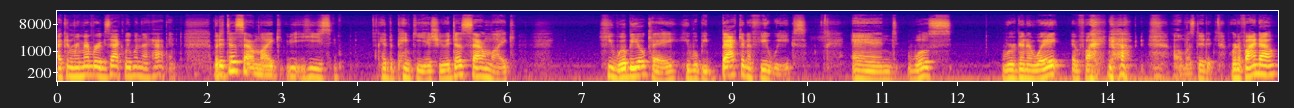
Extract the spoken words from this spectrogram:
I can remember exactly when that happened. But it does sound like he's had the pinky issue. It does sound like he will be okay. He will be back in a few weeks, and we'll we're gonna wait and find out. I almost did it. We're gonna find out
